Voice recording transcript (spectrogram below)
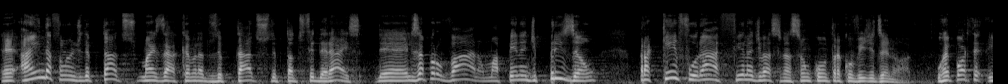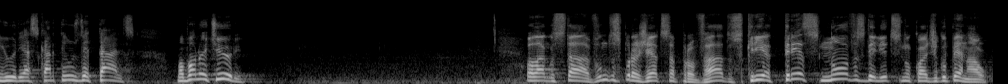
é, ainda falando de deputados, mas da Câmara dos Deputados, deputados federais, é, eles aprovaram uma pena de prisão para quem furar a fila de vacinação contra a Covid-19. O repórter Yuri Ascar tem os detalhes. Uma boa noite, Yuri. Olá, Gustavo. Um dos projetos aprovados cria três novos delitos no Código Penal.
